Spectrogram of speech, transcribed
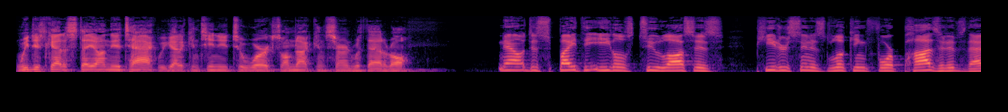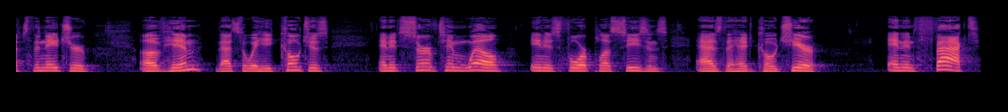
we just got to stay on the attack. We got to continue to work. So I'm not concerned with that at all. Now, despite the Eagles' two losses Pederson is looking for positives. That's the nature of him. That's the way he coaches. And it served him well in his four plus seasons as the head coach here. And in fact,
